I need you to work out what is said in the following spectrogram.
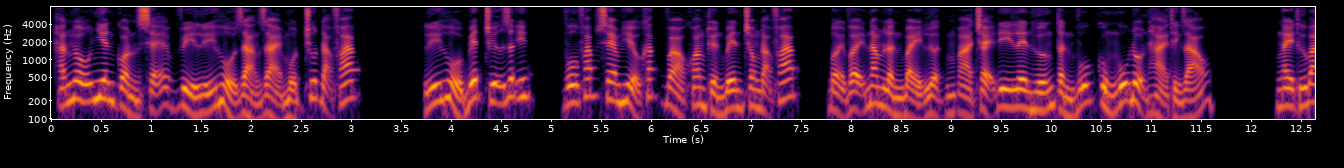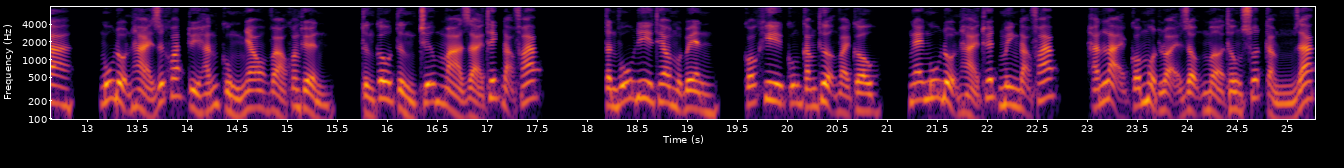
hắn ngẫu nhiên còn sẽ vì Lý Hổ giảng giải một chút đạo pháp. Lý Hổ biết chữ rất ít, vô pháp xem hiểu khắc vào khoang thuyền bên trong đạo pháp, bởi vậy năm lần bảy lượt mà chạy đi lên hướng Tần Vũ cùng Ngũ Độn Hải thỉnh giáo. Ngày thứ ba, Ngũ Độn Hải dứt khoát tùy hắn cùng nhau vào khoang thuyền, từng câu từng chữ mà giải thích đạo pháp. Tần Vũ đi theo một bên, có khi cũng cắm thượng vài câu, nghe Ngũ Độn Hải thuyết minh đạo pháp, hắn lại có một loại rộng mở thông suốt cảm giác.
